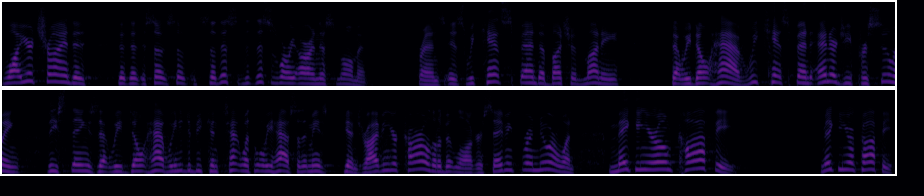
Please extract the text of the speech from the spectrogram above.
while you're trying to, the, the, so, so, so this, this is where we are in this moment, friends, is we can't spend a bunch of money that we don't have. We can't spend energy pursuing these things that we don't have. We need to be content with what we have. So that means, again, driving your car a little bit longer, saving for a newer one, making your own coffee. Making your coffee.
